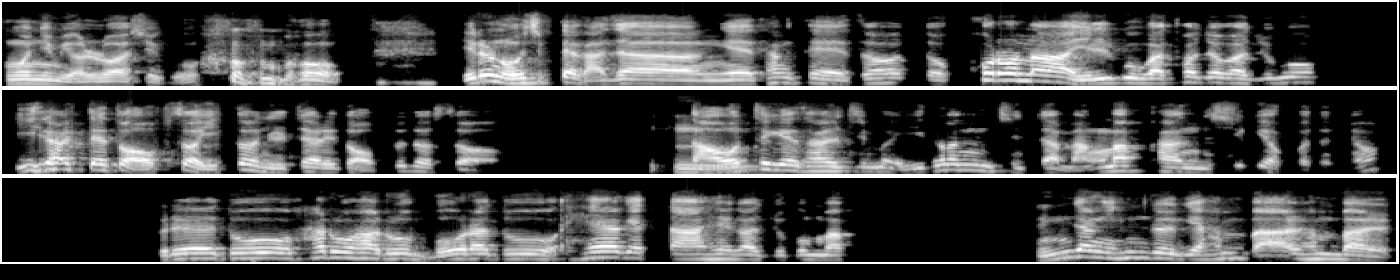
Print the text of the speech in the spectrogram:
부모님 연로하시고 뭐 이런 50대 가장의 상태에서 또 코로나 19가 터져가지고 일할 때도 없어. 있던 일자리도 없어졌어. 나 음, 어떻게 살지? 뭐 이런 진짜 막막한 시기였거든요. 그래도 하루하루 뭐라도 해야겠다 해가지고 막 굉장히 힘들게 한 발 한발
